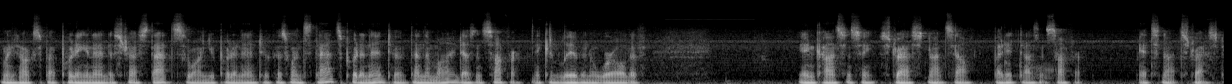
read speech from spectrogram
When he talks about putting an end to stress, that's the one you put an end to. Because once that's put an end to, it, then the mind doesn't suffer. It can live in a world of inconstancy, stress, not self, but it doesn't suffer. It's not stressed.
